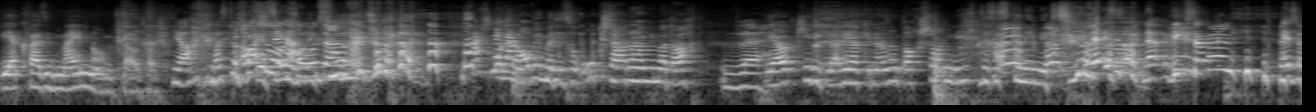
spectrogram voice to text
wer quasi meinen Namen geklaut hat. Ja, was du Ich auch war so schon dann. so dann, Und dann habe ich mir das so angeschaut und habe mir gedacht, ja okay, die glaube ich hat genauso einen Dachschaden wie ich, das ist genehmigt. Nein, das ist, na, wie gesagt, also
